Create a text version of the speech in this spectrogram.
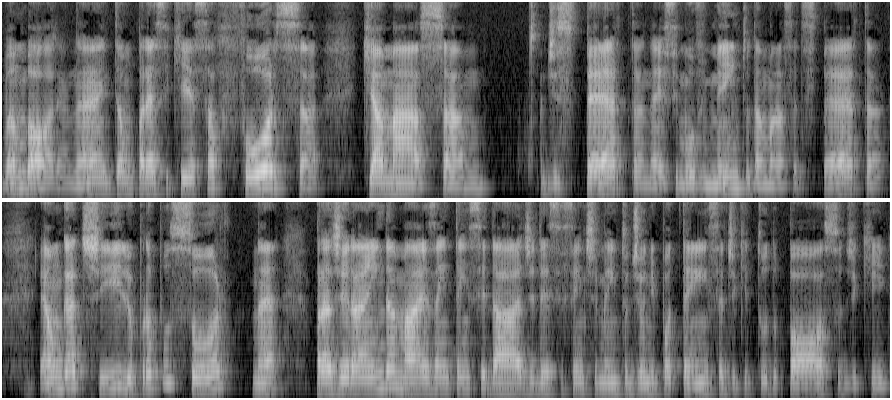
Vamos embora, né? Então parece que essa força que a massa desperta, né, esse movimento da massa desperta, é um gatilho propulsor, né, para gerar ainda mais a intensidade desse sentimento de onipotência, de que tudo posso, de que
